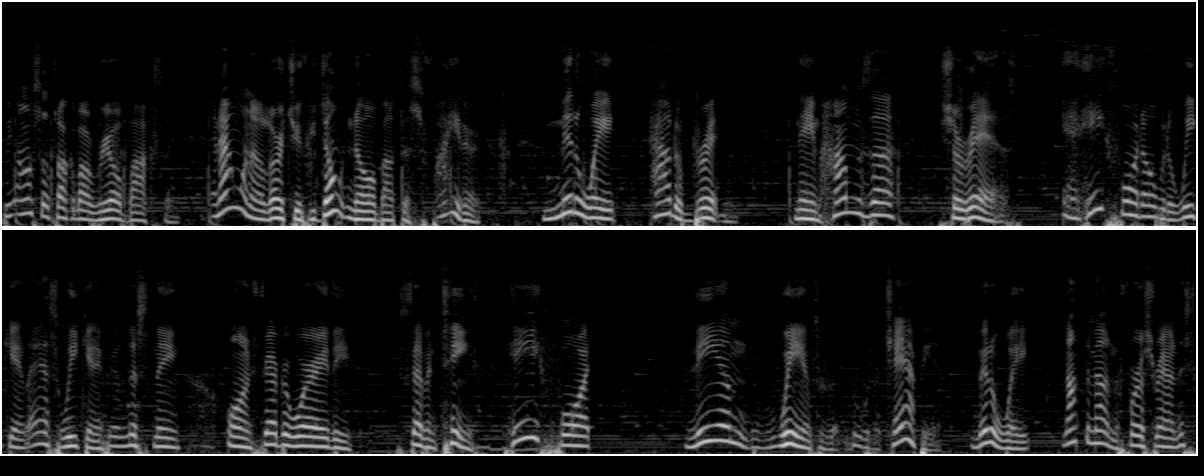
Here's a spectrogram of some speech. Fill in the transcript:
we also talk about real boxing. And I want to alert you if you don't know about this fighter, middleweight out of Britain, named Hamza Sheeraz. And he fought over the weekend, last weekend, if you're listening, on February the 17th. He fought Liam Williams, who was a champion, middleweight, knocked him out in the first round. This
